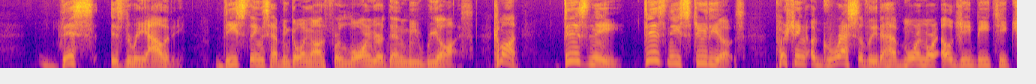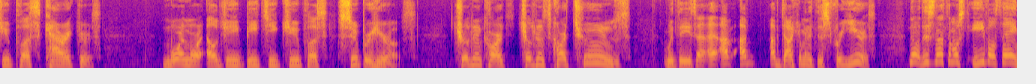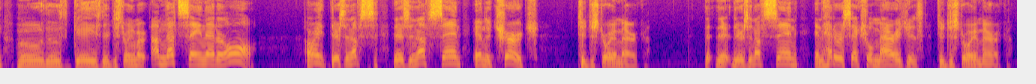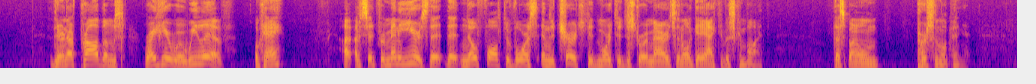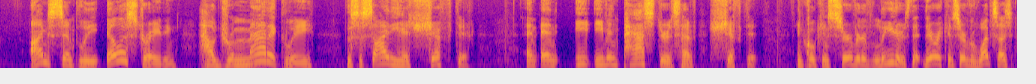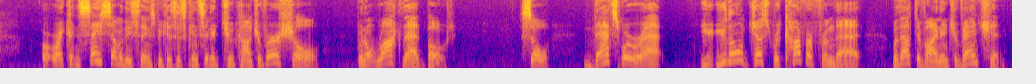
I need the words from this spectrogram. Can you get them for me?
this is the reality. These things have been going on for longer than we realize. Come on, Disney, Disney Studios pushing aggressively to have more and more LGBTQ plus characters, more and more LGBTQ plus superheroes, children children's cartoons with these. I, have I've documented this for years. No, this is not the most evil thing. Oh, those gays, they're destroying America. I'm not saying that at all. All right, there's enough, there's enough sin in the church to destroy America. There, there's enough sin in heterosexual marriages to destroy America. There are enough problems right here where we live, okay? I've said for many years that, that no fault divorce in the church did more to destroy marriage than all gay activists combined. That's my own personal opinion. I'm simply illustrating how dramatically the society has shifted. And, and e- even pastors have shifted. And quote, conservative leaders, that there are conservative websites, or, or I couldn't say some of these things because it's considered too controversial. We don't rock that boat. So that's where we're at. You, you don't just recover from that without divine intervention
